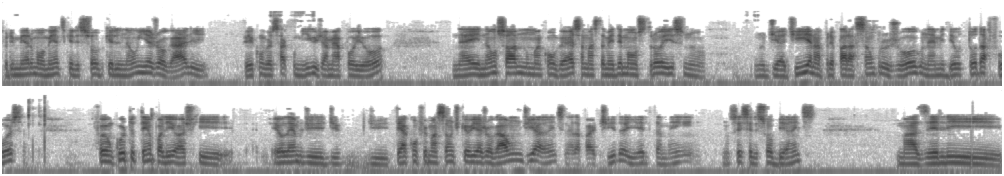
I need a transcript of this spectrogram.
primeiro momento que ele soube que ele não ia jogar, ele veio conversar comigo, já me apoiou, né? E não só numa conversa, mas também demonstrou isso no, no dia a dia, na preparação para o jogo, né? Me deu toda a força. Foi um curto tempo ali, eu acho que eu lembro de, de, de ter a confirmação de que eu ia jogar um dia antes né, da partida e ele também, não sei se ele soube antes, mas ele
